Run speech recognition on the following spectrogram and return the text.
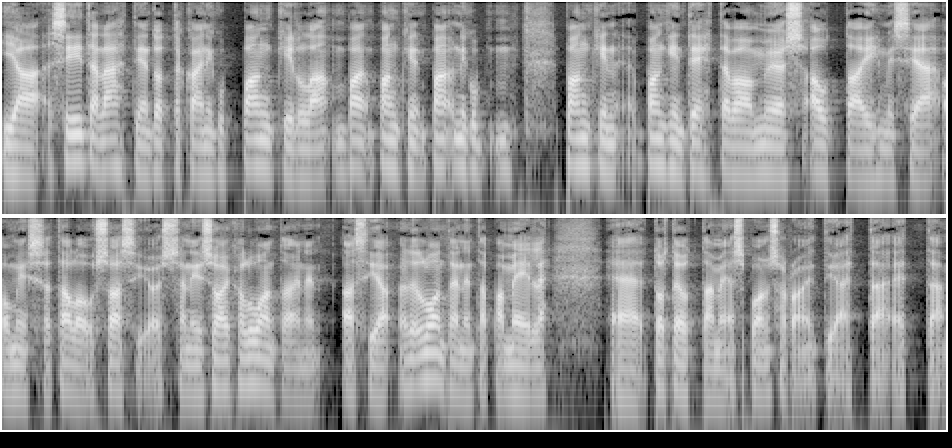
Ja siitä lähtien totta kai niin kuin pankilla, pankin, pan, niin kuin pankin, pankin tehtävä on myös auttaa ihmisiä omissa talousasioissa, niin se on aika luontainen, asia, luontainen tapa meille toteuttaa meidän sponsorointia, että, että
